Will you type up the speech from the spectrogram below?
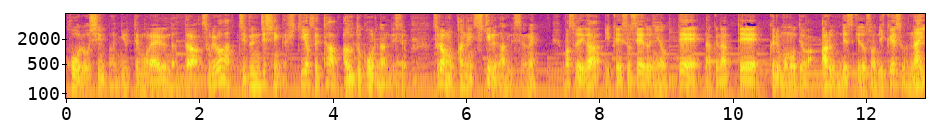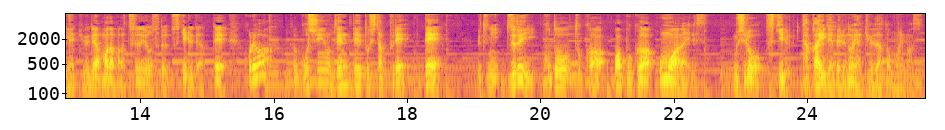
コールを審判に言ってもらえるんだったらそれは自分自身が引き寄せたアウトコールなんですよ。それはもう完全にスキルなんですよね。まあ、それがリクエスト制度によってなくなってくるものではあるんですけどそのリクエストがない野球ではまだまだ通用するスキルであってこれは誤審を前提としたプレーで別にずるいこととかは僕は思わないです。むしろスキル高いレベルの野球だと思います。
